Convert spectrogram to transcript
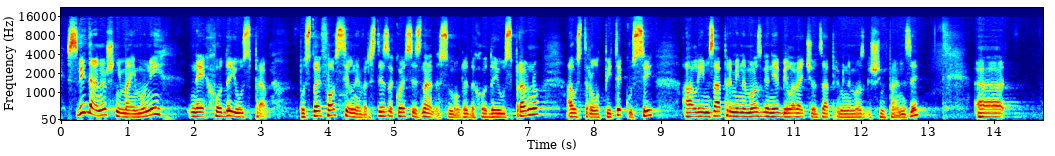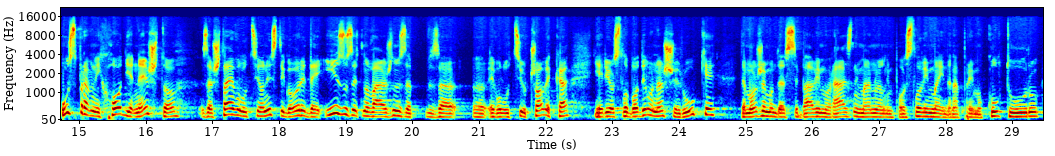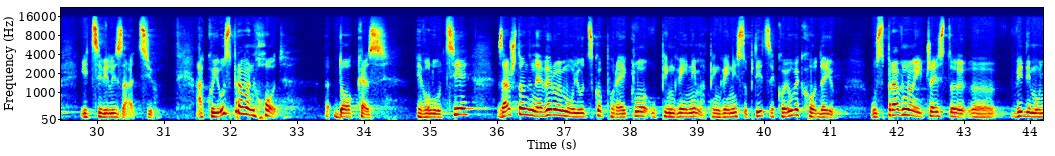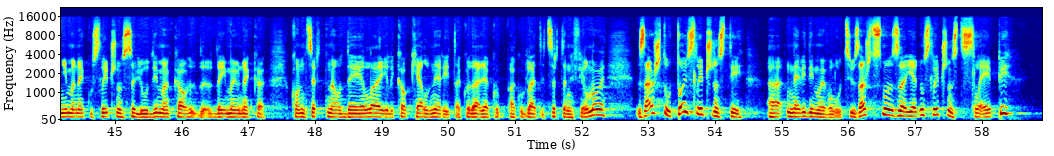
Svi današnji majmuni ne hodaju uspravno. Postoje fosilne vrste za koje se zna da su mogle da hodaju uspravno, australopitekusi, ali im zapremina mozga nije bila veća od zapremine mozga šimpanze. Uh, uspravni hod je nešto za šta evolucionisti govore da je izuzetno važno za, za uh, evoluciju čoveka, jer je oslobodilo naše ruke da možemo da se bavimo raznim manuelnim poslovima i da napravimo kulturu i civilizaciju. Ako je uspravan hod dokaz evolucije, zašto onda ne verujemo u ljudsko poreklo u pingvinima? Pingvini su ptice koje uvek hodaju uspravno i često uh, vidimo u njima neku sličnost sa ljudima kao da, imaju neka koncertna odela ili kao kelneri i tako dalje ako, gledate crtane filmove. Zašto u toj sličnosti uh, ne vidimo evoluciju? Zašto smo za jednu sličnost slepi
